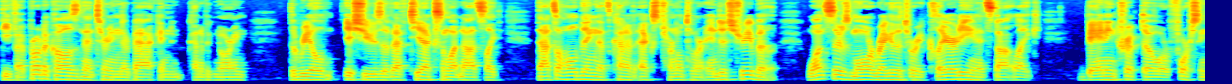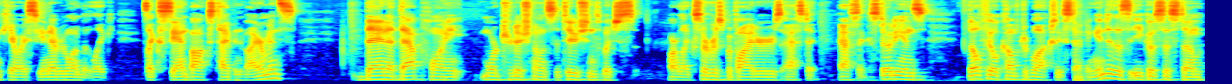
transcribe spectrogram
DeFi protocols and then turning their back and kind of ignoring the real issues of FTX and whatnot. It's like that's a whole thing that's kind of external to our industry. But once there's more regulatory clarity and it's not like banning crypto or forcing KYC on everyone, but like it's like sandbox type environments, then at that point, more traditional institutions, which are like service providers, asset, asset custodians, they'll feel comfortable actually stepping into this ecosystem.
